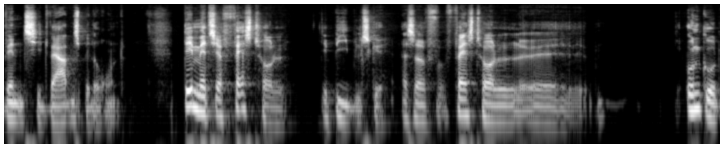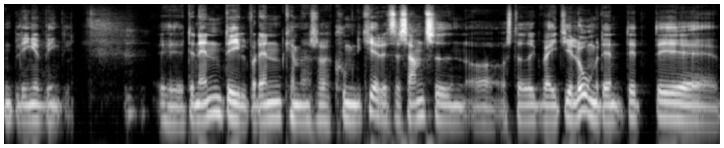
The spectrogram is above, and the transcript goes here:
vendt sit verdensbillede rundt. Det er med til at fastholde det bibelske, altså fastholde, øh, undgå den blinge vinkel. Øh, den anden del, hvordan kan man så kommunikere det til samtiden og, og stadig være i dialog med den, det, det, øh,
